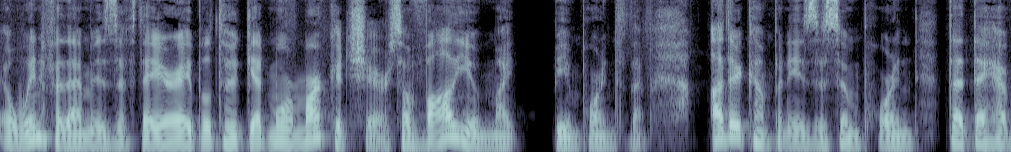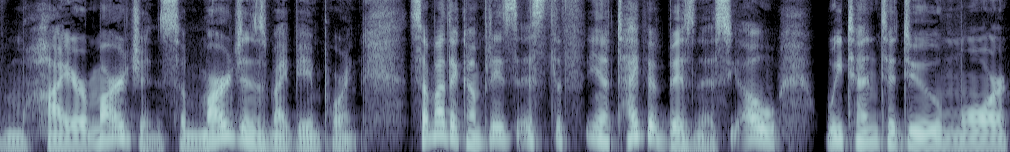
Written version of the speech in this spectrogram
a win for them is if they are able to get more market share. So volume might be important to them. Other companies, it's important that they have higher margins. So margins might be important. Some other companies, it's the you know type of business. Oh, we tend to do more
